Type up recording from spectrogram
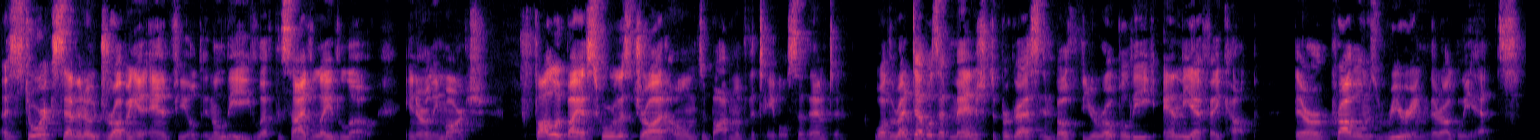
A historic 7 0 drubbing at Anfield in the league left the side laid low in early March, followed by a scoreless draw at home to bottom of the table Southampton. While the Red Devils have managed to progress in both the Europa League and the FA Cup, there are problems rearing their ugly heads.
